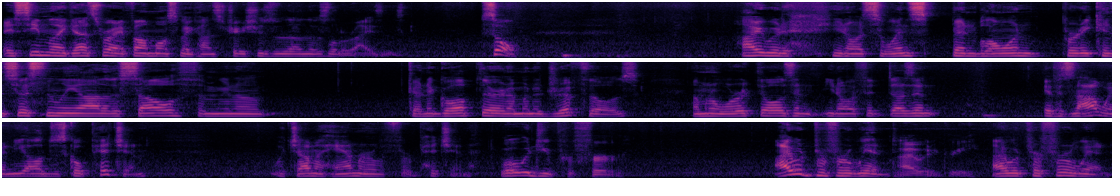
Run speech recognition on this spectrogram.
it seemed like that's where I found most of my concentrations was on those little rises. So, I would, you know, it's the wind's been blowing pretty consistently out of the south. I'm gonna gonna go up there and I'm gonna drift those. I'm gonna work those, and you know, if it doesn't, if it's not windy, I'll just go pitching, which I'm a hammer for pitching. What would you prefer? I would prefer wind. I would agree. I would prefer wind,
